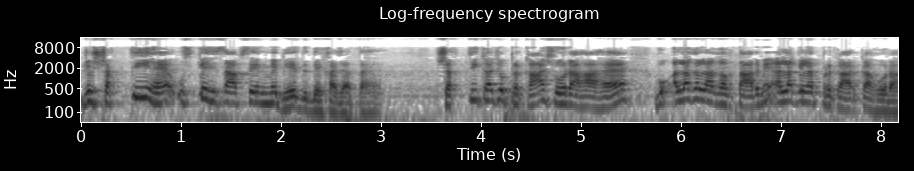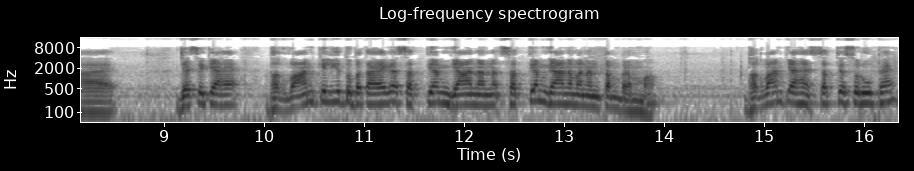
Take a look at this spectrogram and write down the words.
जो शक्ति है, उसके हिसाब से इनमें भेद देखा जाता है। शक्ति का जो प्रकाश हो रहा है, वो अलग अलग अवतार में अलग अलग प्रकार का हो रहा है। जैसे क्या है, भगवान के लिए तो बताएगा सत्यम ज्ञान सत्यम ज्ञानम अनंतम ब्रह्म। भगवान क्या है, सत्य स्वरूप है,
